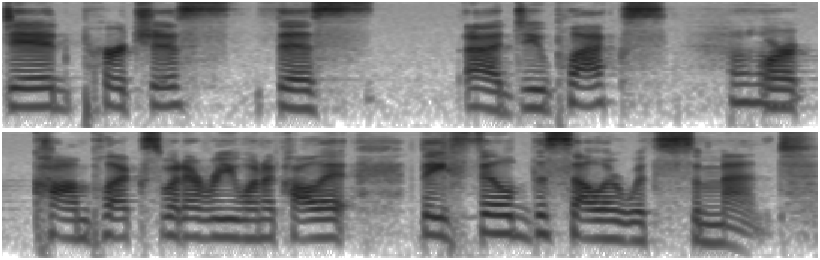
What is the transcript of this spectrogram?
did purchase this uh, duplex or complex, whatever you want to call it. They filled the cellar with cement.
